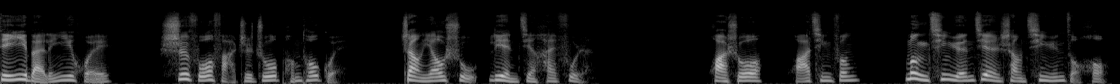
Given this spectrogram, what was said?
第一百零一回，施佛法治捉蓬头鬼，仗妖术练剑害妇人。话说华清风、孟清源见上青云走后，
